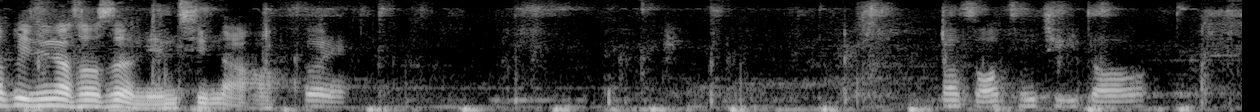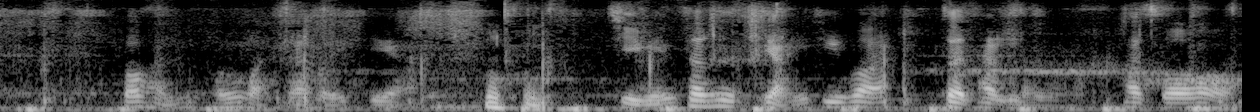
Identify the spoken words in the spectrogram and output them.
那毕竟那时候是很年轻啊，哈，对，那时候出去都都很很晚才回家。启明上次讲一句话震撼了我，他说哦，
